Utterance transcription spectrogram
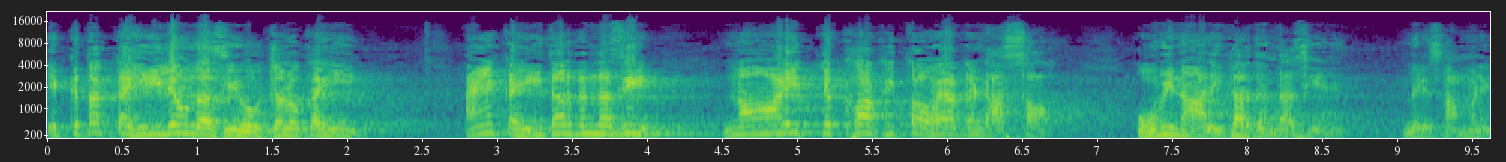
ਇੱਕ ਤਾਂ ਕਹੀ ਲਿਆਉਂਦਾ ਸੀ ਉਹ, ਚਲੋ ਕਹੀ। ਐਂ ਕਹੀ ਧਰ ਦਿੰਦਾ ਸੀ ਨਾਲ ਹੀ ਤਿੱਖਾ ਕੀਤਾ ਹੋਇਆ ਗੰਡਾਸਾ। ਉਹ ਵੀ ਨਾਲ ਹੀ ਧਰ ਦਿੰਦਾ ਸੀ ਐ, ਮੇਰੇ ਸਾਹਮਣੇ।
